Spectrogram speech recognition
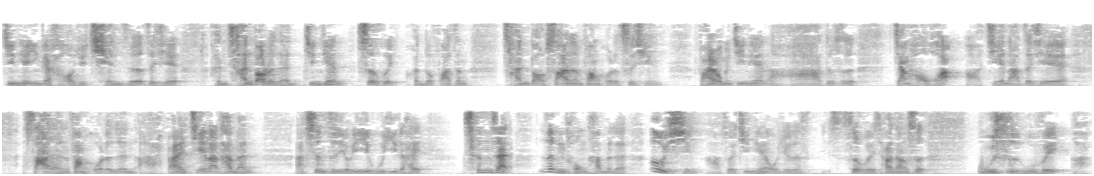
今天应该好好去谴责这些很残暴的人。今天社会很多发生残暴、杀人放火的事情，反而我们今天啊啊都是讲好话啊，接纳这些杀人放火的人啊，反而接纳他们啊，甚至有意无意的还。称赞、认同他们的恶行啊，所以今天我觉得社会常常是无是无非啊，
